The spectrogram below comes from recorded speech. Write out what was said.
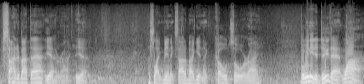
Excited about that? Yeah, right. Yeah. It's like being excited about getting a cold sore, right? But we need to do that. Why?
